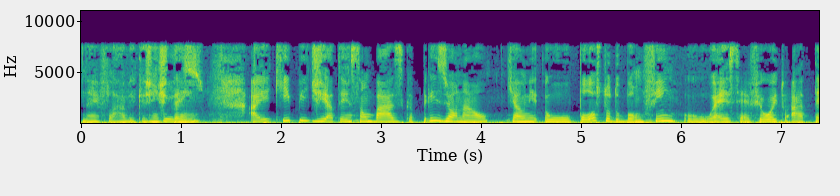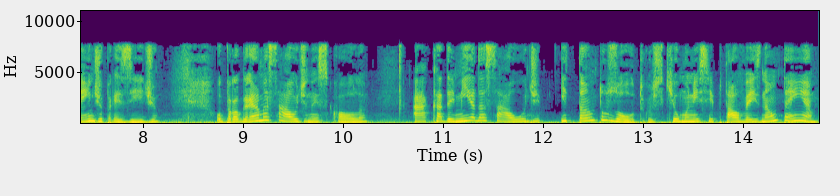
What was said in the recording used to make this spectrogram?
né, Flávia, que a gente Isso. tem, a equipe de atenção básica prisional, que é o posto do Bonfim, o ESF8, atende o presídio, o programa Saúde na Escola, a Academia da Saúde e tantos outros, que o município talvez não tenha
